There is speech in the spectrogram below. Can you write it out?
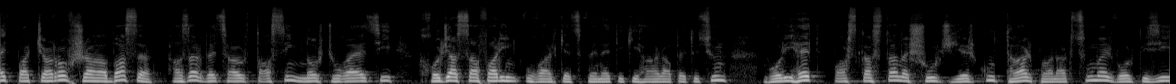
Այդ պատճառով Շահ Աբասը 1610-ին նոր ջուղայեցի Խոջա Սաֆարին ուղարկեց Վենետիկի հանրապետություն, որի հետ Պարսկաստանը շուրջ 2 դար բանակցում էր, որպիսի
